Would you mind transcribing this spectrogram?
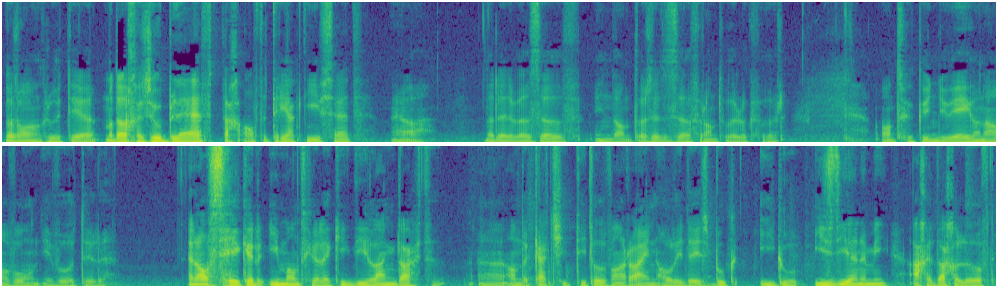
dat is al een groot deel. Maar dat je zo blijft, dat je altijd reactief bent, ja, dat je wel zelf in dan, daar zit je zelf verantwoordelijk voor. Want je kunt je ego naar een volgend niveau tillen. En als zeker iemand gelijk ik die lang dacht uh, aan de catchy titel van Ryan Holiday's boek Ego is the Enemy. Als je dat gelooft,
